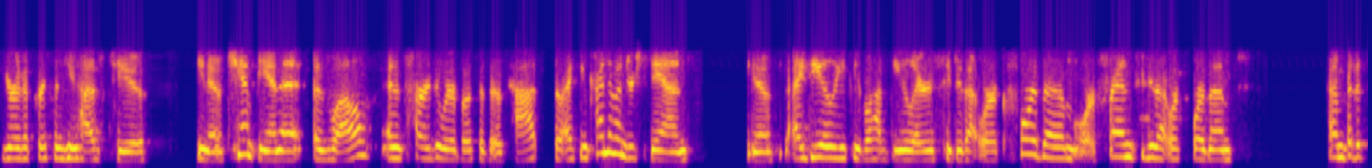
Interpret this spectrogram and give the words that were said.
you're the person who has to, you know, champion it as well. And it's hard to wear both of those hats. So I can kind of understand, you know, ideally people have dealers who do that work for them or friends who do that work for them um, but it's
